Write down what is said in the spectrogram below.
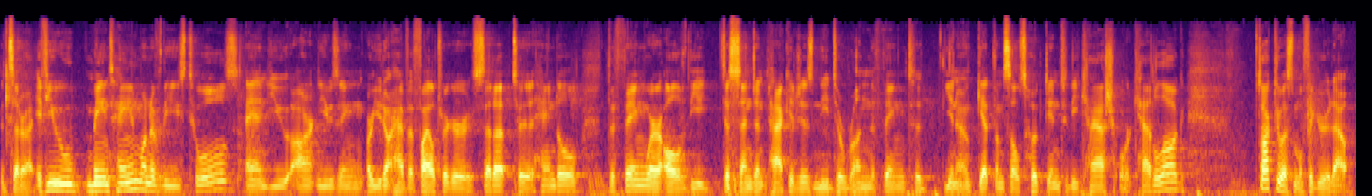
et cetera. If you maintain one of these tools and you aren't using, or you don't have a file trigger set up to handle the thing where all of the descendant packages need to run the thing to, you know, get themselves hooked into the cache or catalog, talk to us and we'll figure it out.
